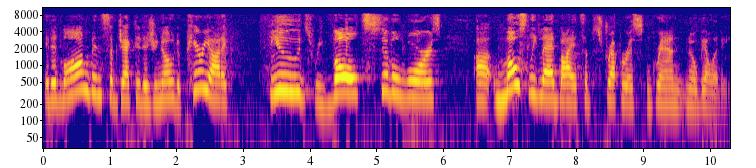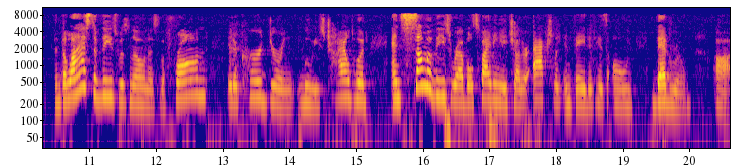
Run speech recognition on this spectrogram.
It had long been subjected, as you know, to periodic feuds, revolts, civil wars, uh, mostly led by its obstreperous grand nobility. And the last of these was known as the Fronde. It occurred during Louis's childhood, and some of these rebels fighting each other actually invaded his own bedroom. Uh,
